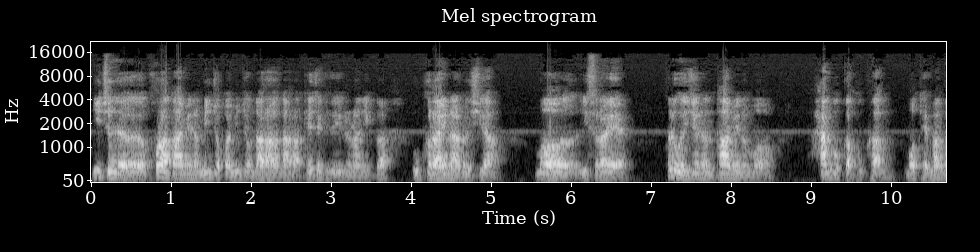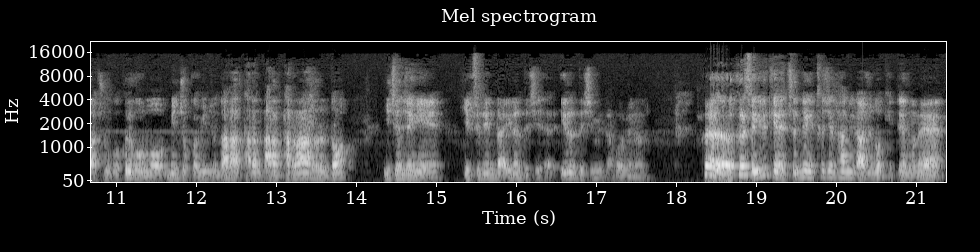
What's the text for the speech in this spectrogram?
이 전, 어, 코로나 다음에는 민족과 민족, 나라, 나라 대적해서 일어나니까, 우크라이나, 러시아, 뭐, 이스라엘, 그리고 이제는 다음에는 뭐, 한국과 북한, 뭐, 대만과 중국, 그리고 뭐, 민족과 민족, 나라, 다른, 나라, 다른 나라들도 이 전쟁에 휩쓸린다. 이런 뜻이, 이런 뜻입니다. 보면은. 그, 그래서 이렇게 전쟁이 터질 확률이 아주 높기 때문에,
